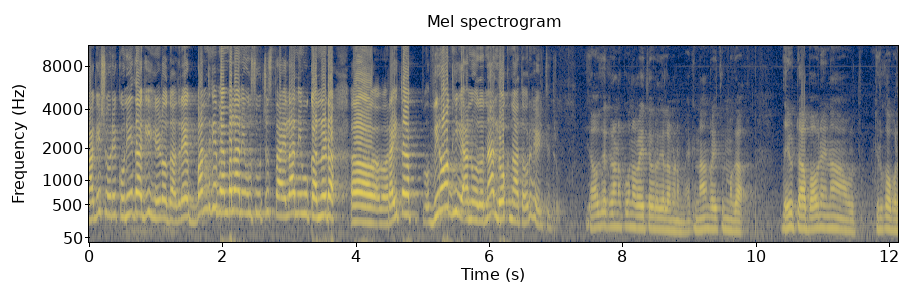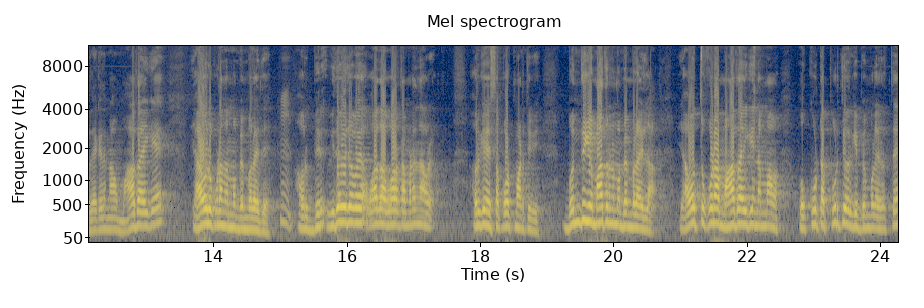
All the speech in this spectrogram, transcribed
ನಾಗೇಶ್ ಅವರೇ ಕೊನೆಯದಾಗಿ ಹೇಳೋದಾದ್ರೆ ಬಂದ್ಗೆ ಬೆಂಬಲ ನೀವು ಸೂಚಿಸ್ತಾ ಇಲ್ಲ ನೀವು ಕನ್ನಡ ರೈತ ವಿರೋಧಿ ಅನ್ನೋದನ್ನ ಲೋಕನಾಥ್ ಅವರು ಹೇಳ್ತಿದ್ರು. ಯಾವುದೇ ಕಾರಣಕ್ಕೂ ನಾವು ರೈತ ವಿರೋಧಿಲ್ಲ ಮೇಡಮ್. ಯಾಕೆ ನಾನು ರೈತನ ಮಗ. ದಯವಿಟ್ಟು ಆ ಭಾವನೆಯನ್ನು ಅವ್ರು ತಿಳ್ಕೊಬಾರ್ದು. ಯಾಕೆಂದರೆ ನಾವು ಮಾದಾಯಿಗೆ ಯಾವಾಗಲೂ ಕೂಡ ನಮ್ಮ ಬೆಂಬಲ ಇದೆ. ಅವರು ವಿಧ ವಿಧವಾದ ಹೋರಾಟ ಮಾಡೋದು ನಾವು ಅವ್ರಿಗೆ ಸಪೋರ್ಟ್ ಮಾಡ್ತೀವಿ. ಬಂದಿಗೆ ಮಾತ್ರ ನಮ್ಮ ಬೆಂಬಲ ಇಲ್ಲ. ಯಾವತ್ತೂ ಕೂಡ ಮಹದಾಯಿಗೆ ನಮ್ಮ ಒಕ್ಕೂಟ ಪೂರ್ತಿ ಅವರಿಗೆ ಬೆಂಬಲ ಇರುತ್ತೆ.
